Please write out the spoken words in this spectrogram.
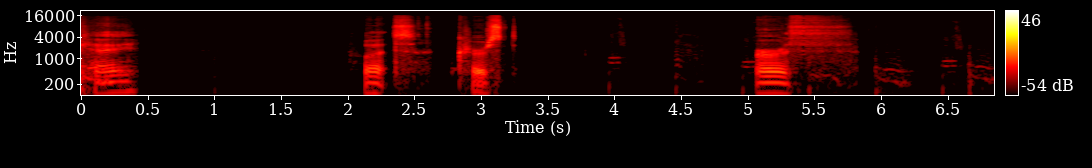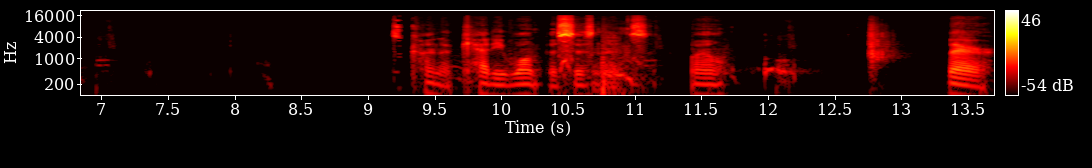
Okay. Put cursed earth. It's kind of cattywampus, isn't it? Well, there.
